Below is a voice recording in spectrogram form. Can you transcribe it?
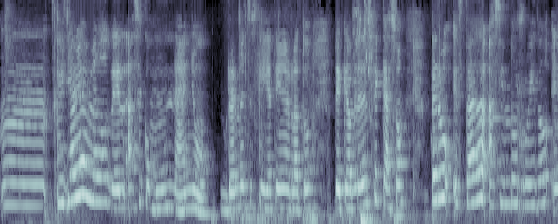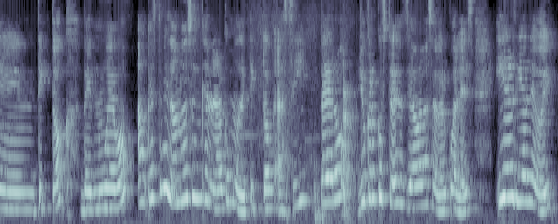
mmm, que ya había hablado de él hace como un año. Realmente es que ya tiene rato de que hablé de este caso, pero está haciendo ruido en TikTok de nuevo. Aunque este video no es en general como de TikTok así, pero yo creo que ustedes ya van a saber cuál es. Y el día de hoy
